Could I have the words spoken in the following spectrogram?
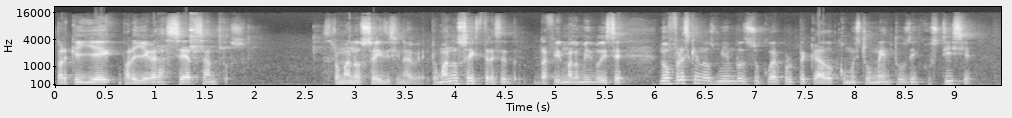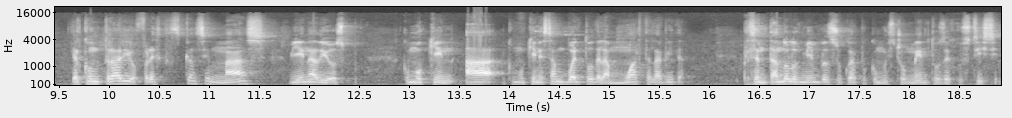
para, que para llegar a ser santos. Romanos 6, 19. Romanos 6, 13 reafirma lo mismo. Dice, no ofrezcan los miembros de su cuerpo el pecado como instrumentos de injusticia. Y al contrario, ofrezcanse más bien a Dios como, quien ha, como quienes han vuelto de la muerte a la vida, presentando los miembros de su cuerpo como instrumentos de justicia.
